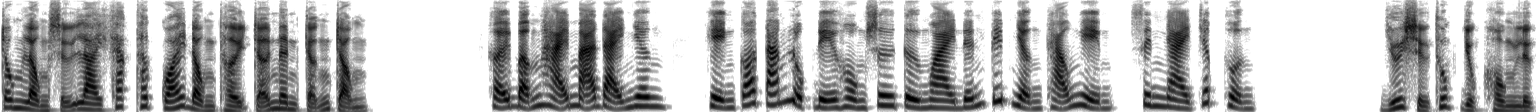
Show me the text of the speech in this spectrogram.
Trong lòng sử lai khắc thất quái đồng thời trở nên cẩn trọng. Khởi bẩm hải mã đại nhân, hiện có 8 lục địa hồn sư từ ngoài đến tiếp nhận khảo nghiệm, xin ngài chấp thuận. Dưới sự thúc giục hồn lực,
